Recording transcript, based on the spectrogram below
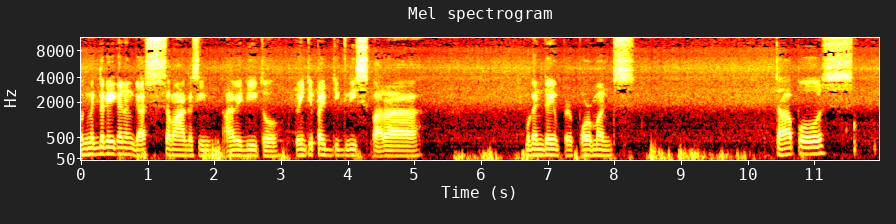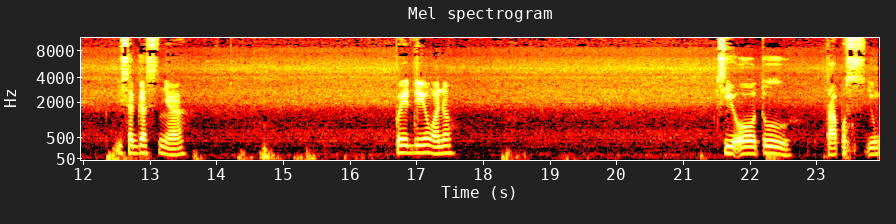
Pag naglagay ka ng gas sa magazine, agad dito, 25 degrees para maganda yung performance. Tapos, isa gas niya, pwede yung ano CO2 tapos yung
